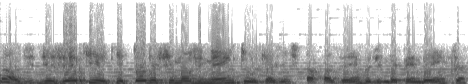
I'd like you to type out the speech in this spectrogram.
Não, dizer que, que todo esse movimento que a gente está fazendo de independência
